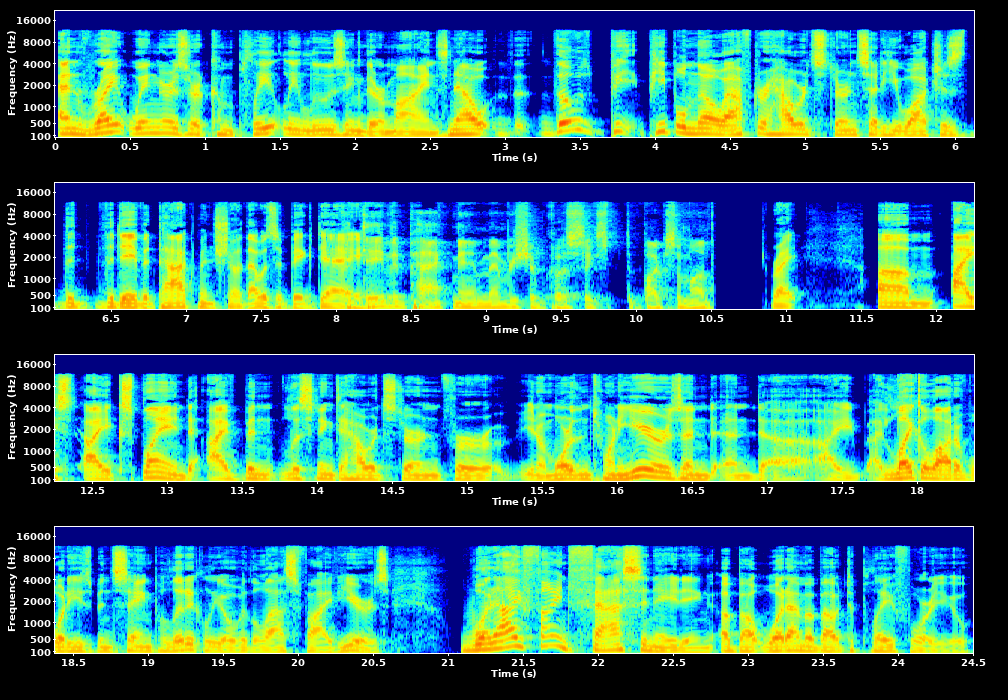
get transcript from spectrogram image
And right wingers are completely losing their minds. Now, th- those pe- people know after Howard Stern said he watches the, the David Pakman show, that was a big day. A David Pakman membership costs six bucks a month. Right. Um, I, I explained I've been listening to Howard Stern for you know more than 20 years, and and uh, I, I like a lot of what he's been saying politically over the last five years. What I find fascinating about what I'm about to play for you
